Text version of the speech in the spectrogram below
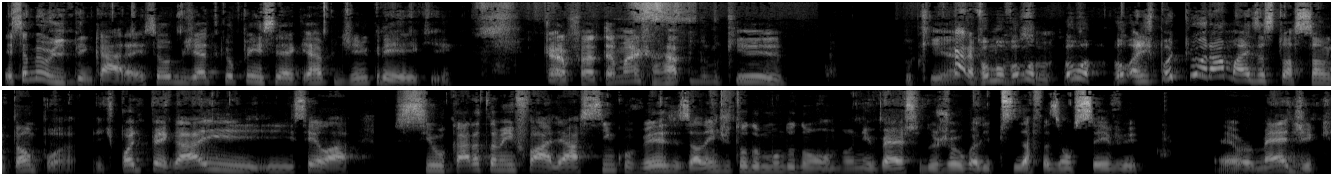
Esse é meu item, cara. Esse é o objeto que eu pensei aqui rapidinho e criei aqui. Cara, foi até mais rápido do que. Do que cara, vamos, vamos, vamos, vamos, A gente pode piorar mais a situação, então, porra. A gente pode pegar e, e sei lá. Se o cara também falhar cinco vezes, além de todo mundo no, no universo do jogo ali precisar fazer um save é, or magic,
